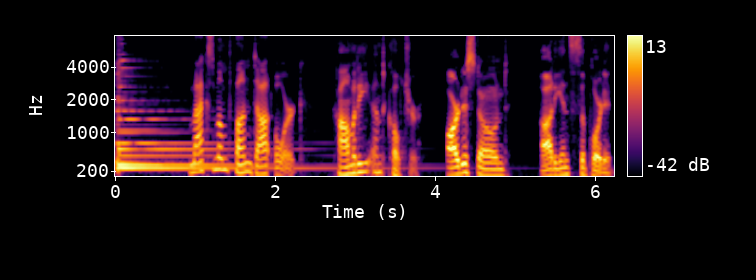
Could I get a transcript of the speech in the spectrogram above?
MaximumFun.org. Comedy and culture. Artist owned, audience supported.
